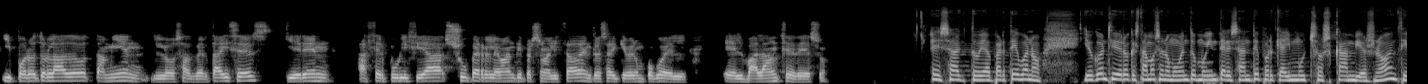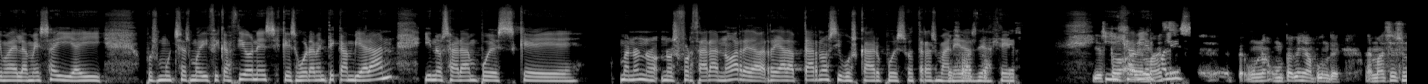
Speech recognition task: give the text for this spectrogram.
y por otro lado, también los advertisers quieren hacer publicidad súper relevante y personalizada, entonces hay que ver un poco el balance de eso. Exacto, y aparte, bueno, yo considero que estamos en un momento muy interesante porque hay muchos cambios ¿no? encima de la mesa y hay pues muchas modificaciones que seguramente cambiarán y nos harán pues que, bueno, nos forzarán ¿no? a readaptarnos y buscar pues otras maneras de hacer. Y esto, además, eh, un pequeño apunte. Además, es eh,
